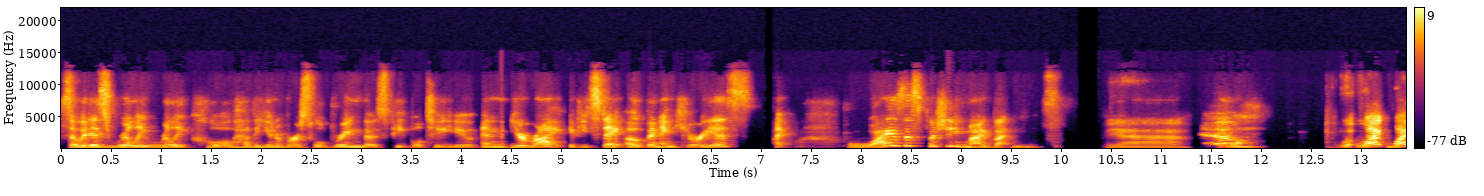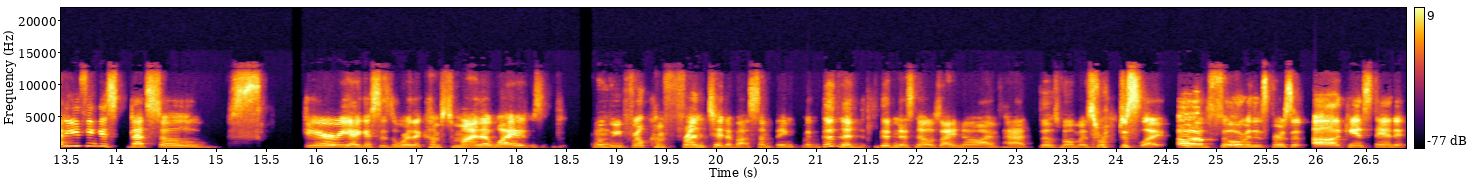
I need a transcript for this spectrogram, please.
So it is really, really cool how the universe will bring those people to you. And you're right. If you stay open and curious, like, why is this pushing my buttons? yeah. You know, What, what, why do you think is that's so scary? I guess is the word that comes to mind. That why is- when we feel confronted about something, but goodness, goodness knows, I know I've had those moments where I'm just like, oh, I'm so over this person. Oh, I can't stand it.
